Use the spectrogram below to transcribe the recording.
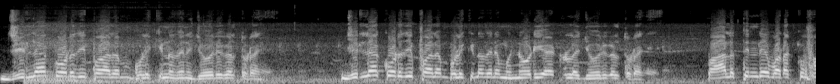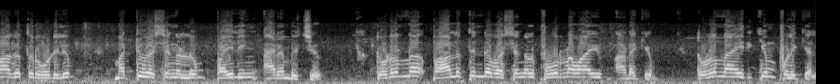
ജില്ലാ കോടതി പാലം പൊളിക്കുന്നതിന് ജോലികൾ തുടങ്ങി. ജില്ലാ കോടതി പാലം പൊളിക്കുന്നതിന് മുന്നോടിയായിട്ടുള്ള ജോലികൾ തുടങ്ങി. പാലത്തിന്റെ വടക്കു ഭാഗത്ത് റോഡിലും മറ്റു വശങ്ങളിലും പൈലിംഗ് ആരംഭിച്ചു. തുടർന്ന് പാലത്തിന്റെ വശങ്ങൾ പൂർണമായും അടയ്ക്കും. തുടർന്നായിരിക്കും പൊളിക്കൽ.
